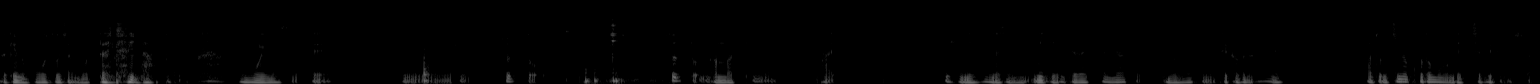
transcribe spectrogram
だけの放送じゃもったいないなと 思いますので、えー、ちょっとちょっと頑張ってみますはいぜひね、皆さんも見ていただきたいなと思いますので、せっかくなんでね。あと、うちの子供がめっちゃ出てました。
